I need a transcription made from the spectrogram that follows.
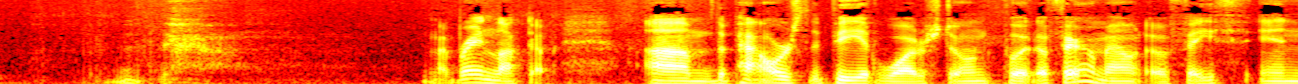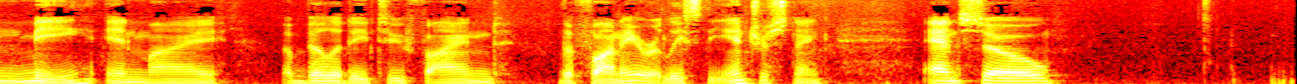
My brain locked up. Um, the powers that be at Waterstone put a fair amount of faith in me, in my ability to find the funny or at least the interesting, and so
